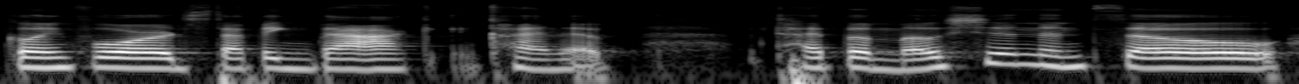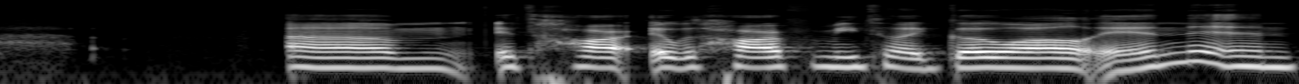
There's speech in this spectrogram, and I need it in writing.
going forward, stepping back, kind of type of motion. And so um, it's hard. It was hard for me to like go all in, and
